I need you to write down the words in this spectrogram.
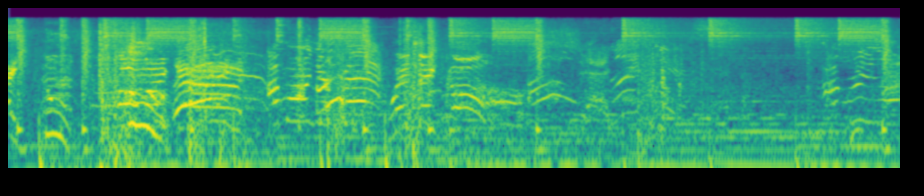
Hey, dude! Oh, hey! I'm on your back! Where'd they go? Oh, I'm reloading!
